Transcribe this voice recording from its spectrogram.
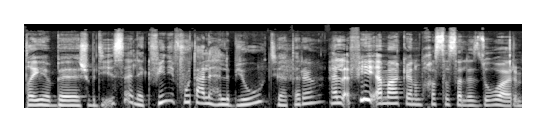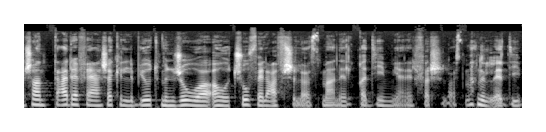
طيب شو بدي أسألك فيني فوت على هالبيوت يا ترى؟ هلأ في أماكن مخصصة للزوار مشان تتعرفي على شكل البيوت من جوا أو تشوفي العفش العثماني القديم يعني الفرش العثماني القديم.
